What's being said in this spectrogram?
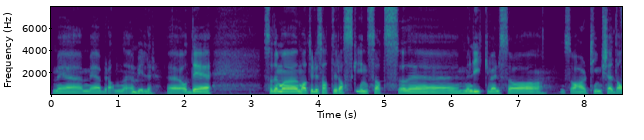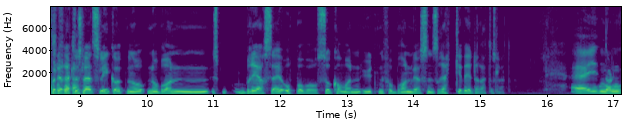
med, med brannbiler. Mm. Eh, og det så de har, de har tydeligvis hatt rask innsats, det, men likevel så så har ting skjedd altfor fort. For det er rett og slett slik at når, når brannen brer seg oppover, så kommer den utenfor brannvesenets rekkevidde, rett og slett? Eh, når den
